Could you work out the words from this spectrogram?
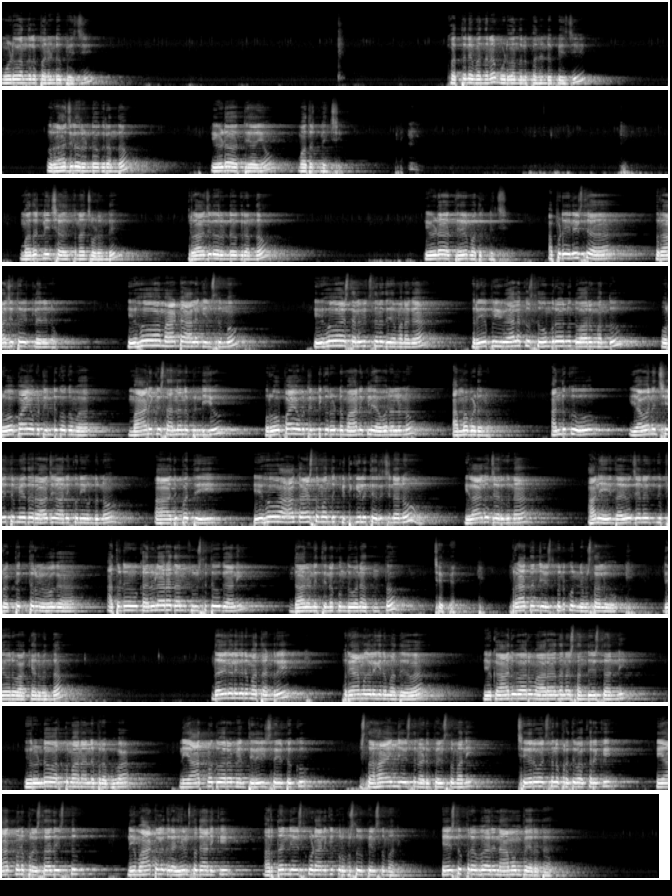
మూడు వందల పన్నెండో పేజీ. కొత్త నిబంధన మూడు వందల పన్నెండు పేజీ. రాజుల రెండో గ్రంథం ఏడో అధ్యాయం మొదటి నుంచి. మొదటి నుంచి చదువుతున్నాను చూడండి. రాజుల రెండో గ్రంథం ఏడో అధ్యాయం మొదటి నుంచి. అప్పుడు ఎలీసా రాజుతో ఇట్లా నేను. మాట ఆలకించుము. యెహోవా సెలవిచ్చినది ఏమనగా రేపు ఈ వేళకు సోమ్రోను ద్వారం మందు రూపాయి ఒకటింటికి ఒక మా- మానికి సన్నని పిండియు రూపాయి ఒకటింటికి రెండు మానికలు యవనులను అమ్మబడును. అందుకు ఎవని చేతి మీద రాజు ఆనుకుని ఉండునో. ఆ అధిపతి ఏహో ఆకాశమందు కిటికీలు తెరిచినను ఇలాగ జరుగునా? అని దైవజనుడికి ప్రత్యుత్తరం ఇవ్వగా అతడు కనులారా దాన్ని చూస్తూ కానీ దానిని తినకుందు అని అతనితో చెప్పాను. ప్రార్థన చేసుకుని కొన్ని నిమిషాలు దేవుని వాక్యాన్ని విందాం. దయగలిగిన మా తండ్రి ప్రేమ కలిగిన మా దేవ ఈ యొక్క ఆదివారం ఆరాధన సందేశాన్ని ఈ రెండో వర్తమానాన్ని ప్రభువ నీ ఆత్మ ద్వారా మేము తెలియజేయటకు సహాయం చేసి నడిపిస్తామని చేరవచ్చిన ప్రతి ఒక్కరికి నీ ఆత్మను ప్రసాదిస్తూ నీ మాటలు గ్రహించడానికి అర్థం చేసుకోవడానికి కృప చూపించమని యేసు ప్రభు వారి నామం పేరట.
